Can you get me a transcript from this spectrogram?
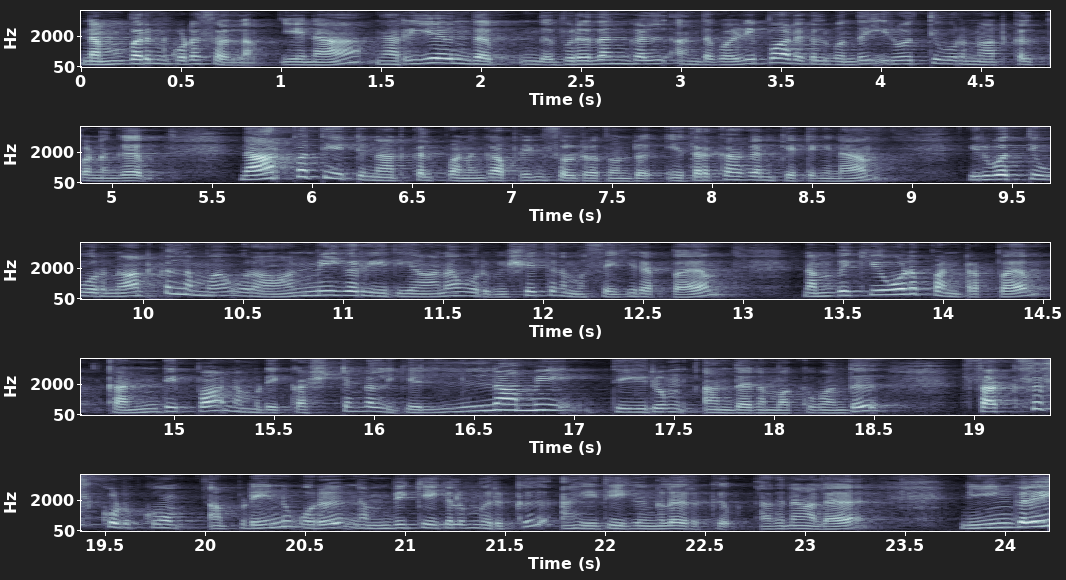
நம்பர்னு கூட சொல்லலாம். ஏன்னா நிறைய இந்த இந்த விரதங்கள் அந்த வழிபாடுகள் வந்து இருபத்தி ஒரு நாட்கள் பண்ணுங்கள் நாற்பத்தி எட்டு நாட்கள் பண்ணுங்கள் அப்படின்னு சொல்கிறது உண்டு. எதற்காகன்னு கேட்டிங்கன்னா இருபத்தி ஒரு நாட்கள் நம்ம ஒரு ஆன்மீக ரீதியான ஒரு விஷயத்தை நம்ம செய்கிறப்ப நம்பிக்கையோடு பண்ணுறப்ப கண்டிப்பாக நம்முடைய கஷ்டங்கள் எல்லாமே தீரும். அந்த நமக்கு வந்து சக்ஸஸ் கொடுக்கும் அப்படின்னு ஒரு நம்பிக்கைகளும் இருக்குது ஐதீகங்களும் இருக்குது அதனால் நீங்களே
